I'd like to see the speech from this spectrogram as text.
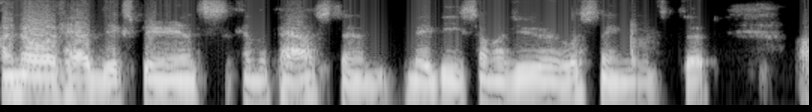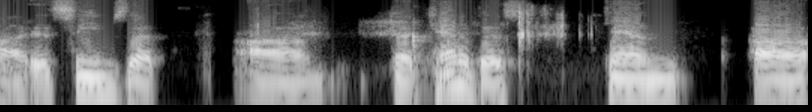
I know I've had the experience in the past, and maybe some of you are listening, that uh, it seems that um, that cannabis can uh,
